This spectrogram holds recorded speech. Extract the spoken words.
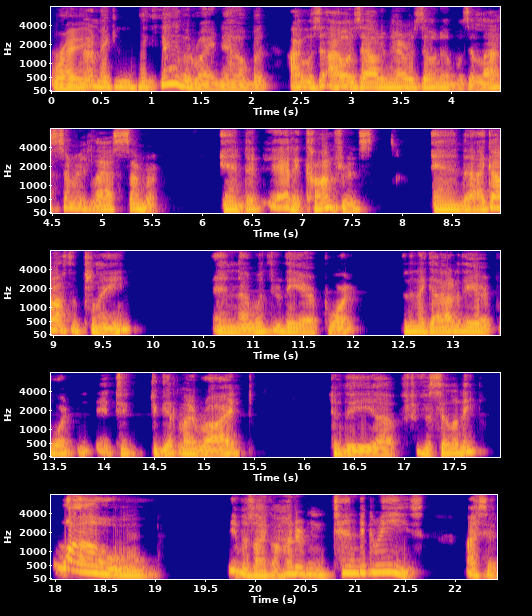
Right. I'm not making a big thing of it right now, but I was I was out in Arizona. Was it last summer? Last summer, and at, at a conference, and uh, I got off the plane, and I went through the airport, and then I got out of the airport to to get my ride to the uh, facility. Whoa! It was like 110 degrees. I said,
